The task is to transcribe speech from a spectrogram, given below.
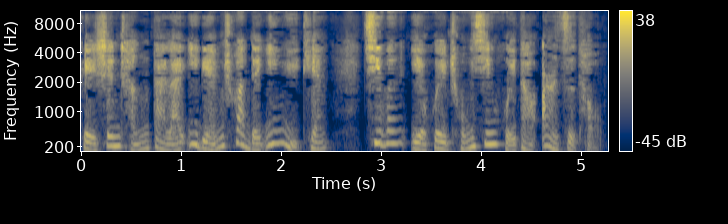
给申城带来一连串的阴雨天，气温也会重新回到二字头。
